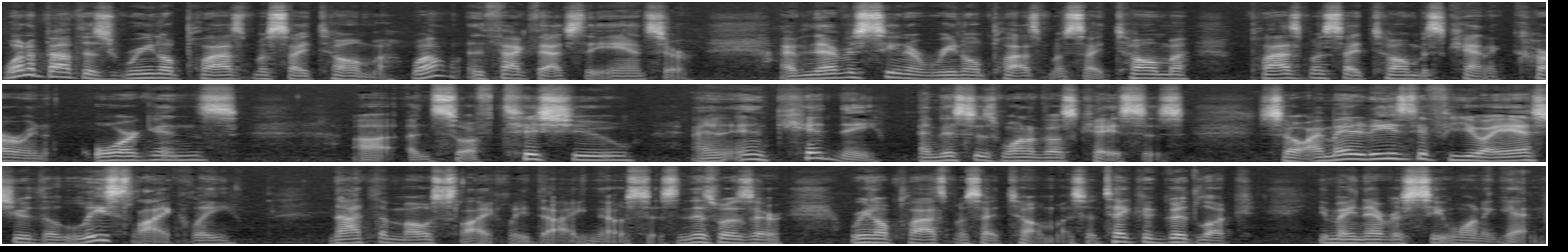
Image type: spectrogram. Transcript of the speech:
What about this renal plasmacytoma? Well, in fact, that's the answer. I've never seen a renal plasmacytoma. Plasmacytomas can occur in organs, uh, in soft tissue, and in kidney, and this is one of those cases. So I made it easy for you. I asked you the least likely, not the most likely diagnosis. And this was a renal plasmacytoma. So take a good look. You may never see one again.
